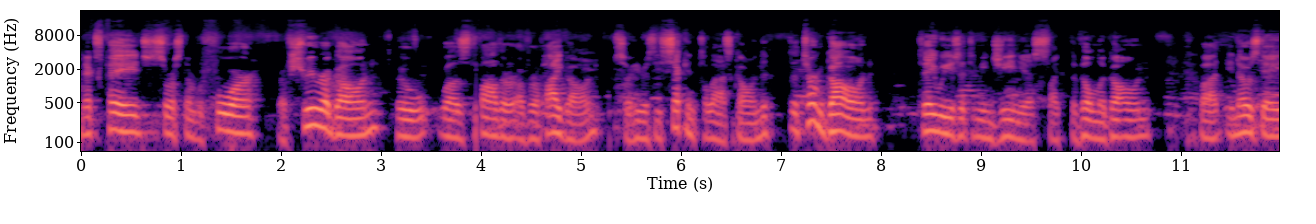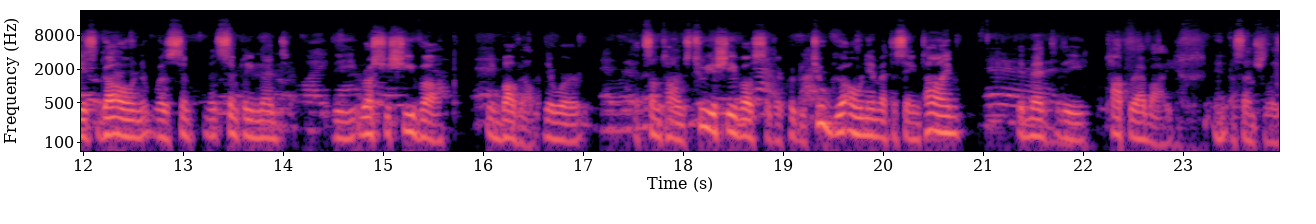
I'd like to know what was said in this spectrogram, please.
Next page, source number four, Rav Shrira Gaon, who was the father of Rav Gaon. So he was the second to last Gaon. The, the term Gaon, today we use it to mean genius, like the Vilna Gaon. But in those days, Gaon was sim- simply meant the Rosh Yeshiva in Bavel. There were at sometimes two yeshivas, so there could be two Gaonim at the same time. It meant the top rabbi, essentially,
